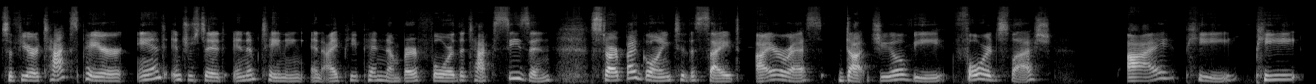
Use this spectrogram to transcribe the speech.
So, if you're a taxpayer and interested in obtaining an IP PIN number for the tax season, start by going to the site irs.gov forward slash IPPIN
